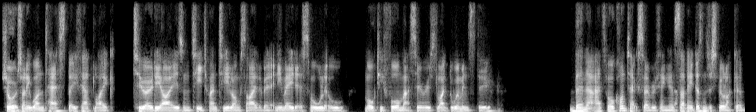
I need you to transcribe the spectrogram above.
sure, it's only one test, but if you had like two ODIs and T Twenty alongside of it, and you made it a small little multi format series like the women's do, then that adds more context to everything, and suddenly it doesn't just feel like a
